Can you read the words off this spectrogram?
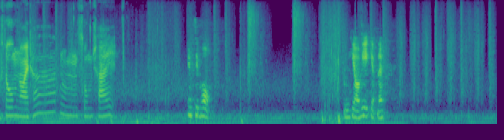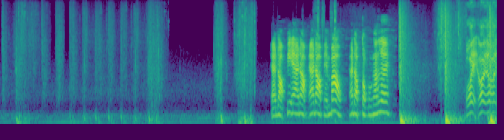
ขอซูมหน่อยเถิดอืมซูมใช้ M16 คุณเขียวพี่เก็บเลย แอร์ดรอปพี่แอร์ดรอปแอร์ดรอปเห็นเปล่าแอร์ดรอปตกตรงนั้นเลย โอ้ยโอ้ยโอ้ย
